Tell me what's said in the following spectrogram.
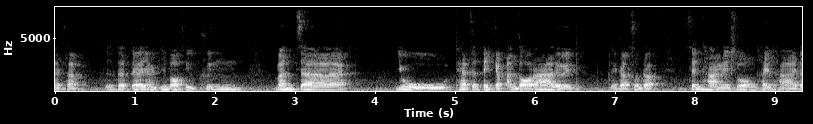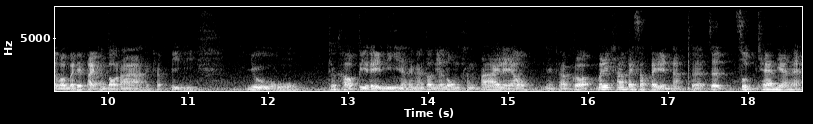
นะครับแต่แต่อย่างที่บอกคือขึ้นมันจะอยู่แทบจะติดกับอันดอร่าเลยนะครับสำหรับเส้นทางในช่วงท้ายๆ แต่ว่าไม่ได้ไปอันดอร่านะครับปีนี้ อยู่เทือกเขาปีเรนีนะดังนั้นตอนนี้ลงทางใต้แล้วนะครับก็ไม่ได้ข้ามไปสเปนนะจะจะสุดแค่นี้แหละ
